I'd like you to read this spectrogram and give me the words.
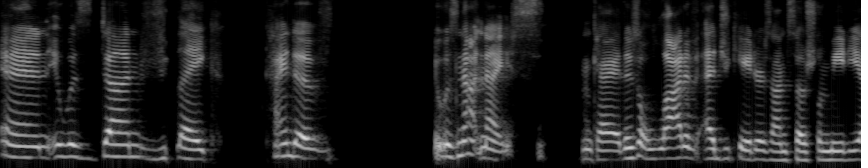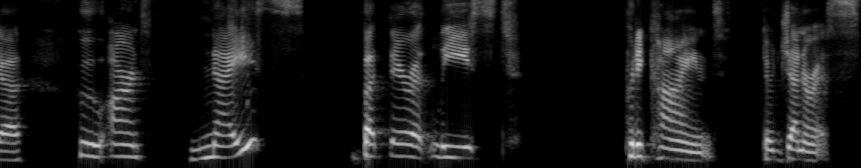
And it was done like kind of it was not nice okay? There's a lot of educators on social media who aren't nice but they're at least pretty kind they're generous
